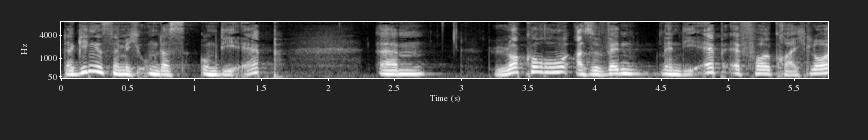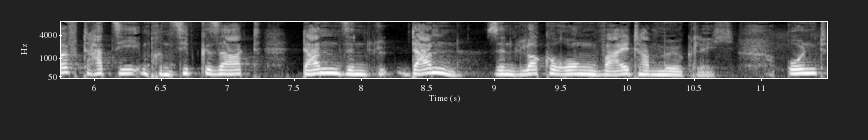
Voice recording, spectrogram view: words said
Da ging es nämlich um das, um die App. Ähm, Lockerung, also wenn, wenn die App erfolgreich läuft, hat sie im Prinzip gesagt, dann sind, dann sind Lockerungen weiter möglich. Und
